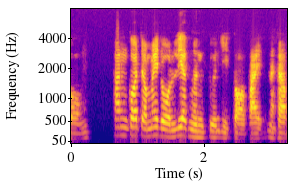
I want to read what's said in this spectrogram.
452 ท่านก็จะไม่โดนเรียกเงินคืนอีกต่อไปนะครับ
